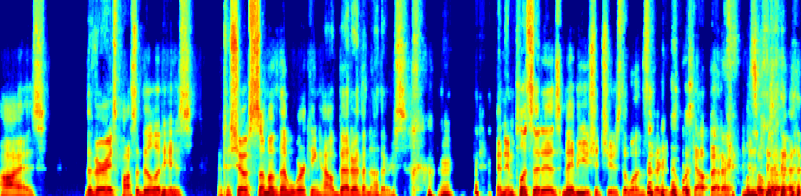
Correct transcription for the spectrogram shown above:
eyes the various possibilities and to show some of them working out better than others. Mm. and implicit is maybe you should choose the ones that are going to work out better. Let's hope so.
